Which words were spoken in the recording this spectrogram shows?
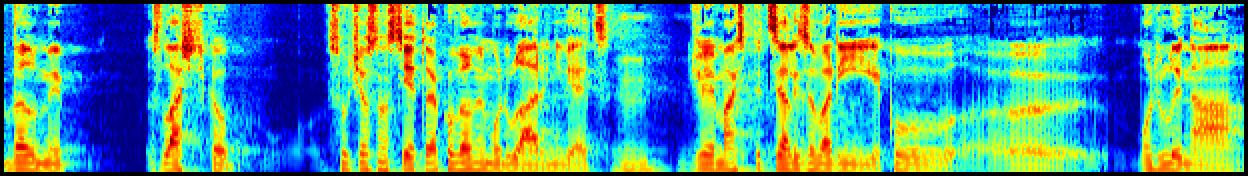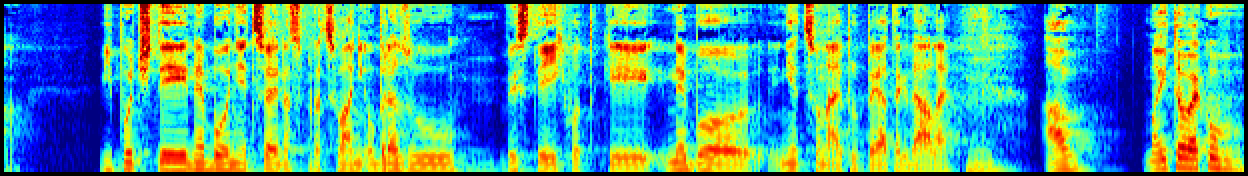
velmi, zvlášť jako v současnosti je to jako velmi modulární věc, mm. že máš specializovaný jako uh, moduly na výpočty nebo něco je na zpracování obrazů, mm. vysty jejich fotky, nebo něco na Apple Pay a tak dále. Mm. A mají to jako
